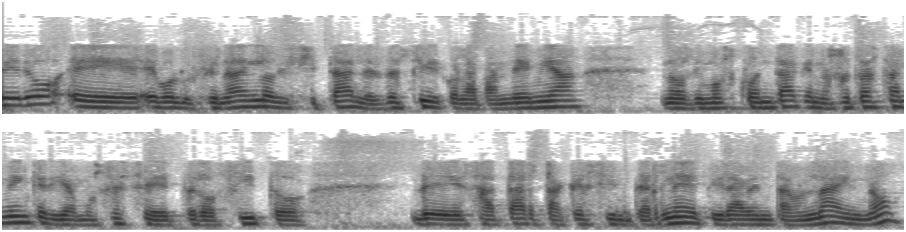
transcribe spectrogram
pero eh, evolucionar en lo digital. Es decir, con la pandemia nos dimos cuenta que nosotras también queríamos ese trocito de esa tarta que es Internet y la venta online, ¿no?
